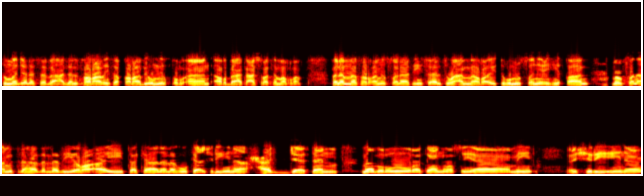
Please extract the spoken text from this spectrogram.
ثم جلس بعد الفراغ فقرأ بأم القرآن أربعة عشرة مرة. فلما فرغ من صلاته سألته عما رأيته من صنيعه قال من صنع مثل هذا الذي رأيت كان له كعشرين حجة مبرورة وصيام عشرين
